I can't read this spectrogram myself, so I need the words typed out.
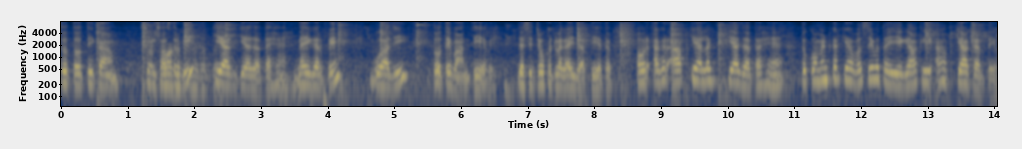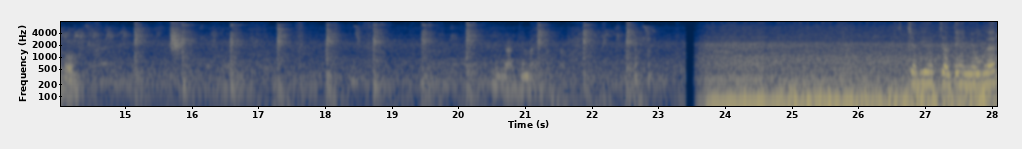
तो तोते का सुन शास्त्र भी किया किया जाता है। नए घर पे बुआ जी तोते बांधती है भाई जैसे चौखट लगाई जाती है तो। और अगर आपके अलग किया जाता है तो कमेंट करके अवश्य बताइएगा कि आप क्या करते हो। चलिए अब चलते हैं न्यू घर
